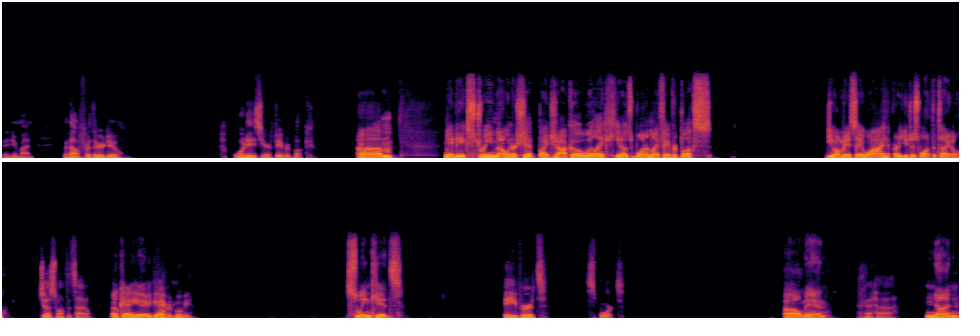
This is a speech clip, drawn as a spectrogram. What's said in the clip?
in your mind. Without further ado, what is your favorite book? Um, maybe Extreme Ownership by Jocko Willink. You know, it's one of my favorite books. Do you want me to say why, or you just want the title? Just want the title. Okay, there you go. Favorite movie. Swing Kids. Favorite sport. Oh man, none.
